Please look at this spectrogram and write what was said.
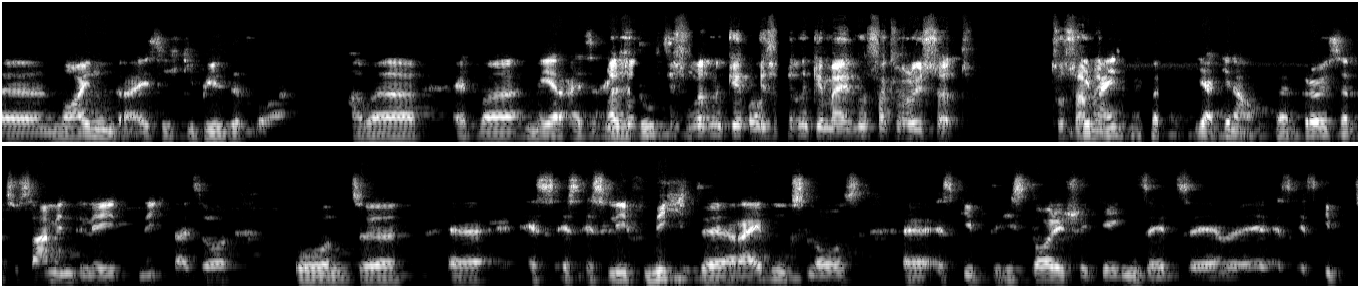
äh, 39 äh, gebildet worden. Aber etwa mehr als ein also, Dutzend. Es wurden, es wurden Gemeinden vergrößert. Zusammen. Gemeinden, ja, genau, vergrößert, zusammengelegt, nicht? Also, und äh, äh, es, es, es lief nicht äh, reibungslos. Äh, es gibt historische Gegensätze, äh, es, es gibt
